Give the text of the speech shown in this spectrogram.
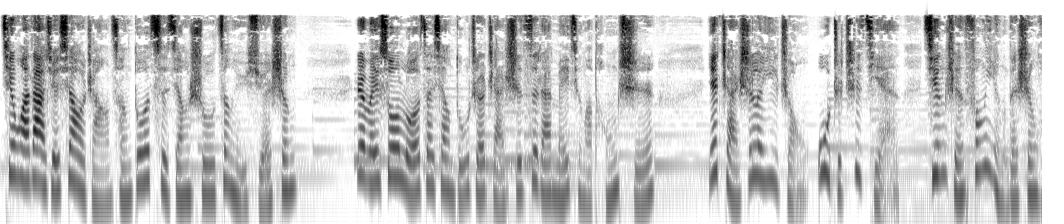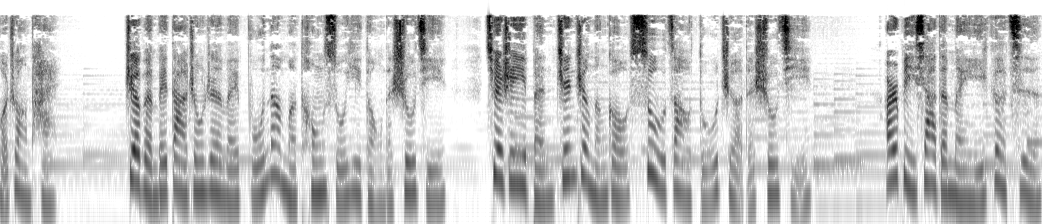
清华大学校长曾多次将书赠予学生，认为梭罗在向读者展示自然美景的同时。也展示了一种物质质简、精神丰盈的生活状态。这本被大众认为不那么通俗易懂的书籍，却是一本真正能够塑造读者的书籍。而笔下的每一个字，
